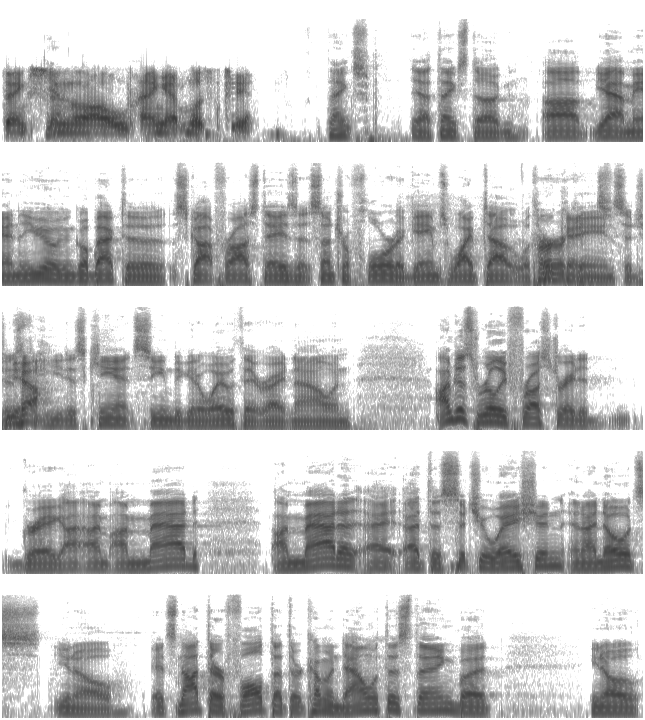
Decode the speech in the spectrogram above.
Thanks, yeah. and I'll hang up and listen to you. Thanks. Yeah, thanks, Doug. Uh, yeah, man, you can go back to Scott Frost days at Central Florida. Games wiped out with hurricanes. hurricanes. It just yeah. he just can't seem to get away with it right now, and I'm just really frustrated, Greg. I, am I'm, I'm mad. I'm mad at, at, at the situation, and I know it's you know it's not their fault that they're coming down with this thing, but you know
